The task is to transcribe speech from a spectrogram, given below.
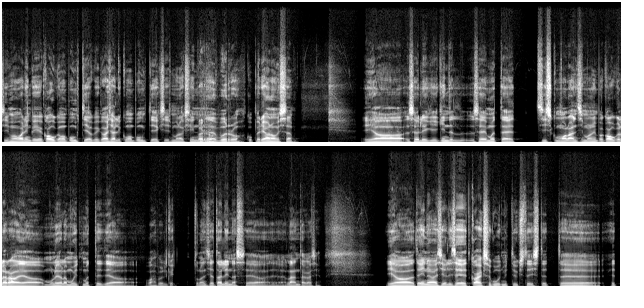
siis ma valin kõige kaugema punkti ja kõige asjalikuma punkti, ehk siis ma läksin Võrru, Võrru Kuperjanovisse. ja see oligi kindel see mõte, et siis, kui ma olen, siis ma olen juba kaugel ära ja mul ei ole muid mõtteid ja vahepeal tulen siia Tallinnasse ja, ja lähen tagasi ja teine asi oli see, et kaheksa kuud, mitte üksteist, et, et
